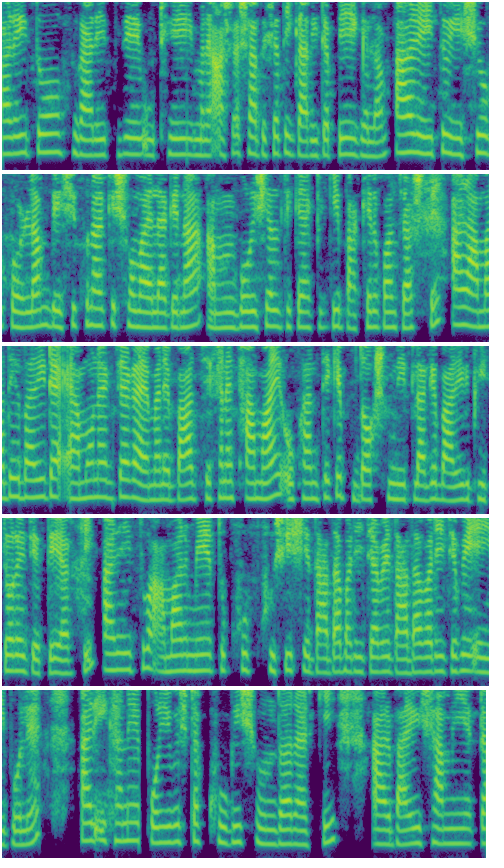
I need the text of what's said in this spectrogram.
আর এই তো গাড়িতে উঠে মানে আসার সাথে সাথেই গাড়িটা পেয়ে গেলাম। আর এই তো এসেও পড়লাম, বেশিক্ষণ আর কি সময় লাগে না। বরিশাল থেকে একটা কি বাকেরগঞ্জ আসতে। আর আমাদের বাড়িটা এমন এক জায়গায় মানে বাস যেখানে থামায়, ওখান থেকে দশ মিনিট লাগে বাড়ির ভিতরে যেতে আর কি। আর এই তো আমার মেয়ে তো খুব খুশি, সে দাদা বাড়ি যাবে, দাদা বাড়ি যাবে এই বলে। আর এখানে পরিবেশটা খুবই সুন্দর আর কি। আর বাড়ির সামনে একটা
